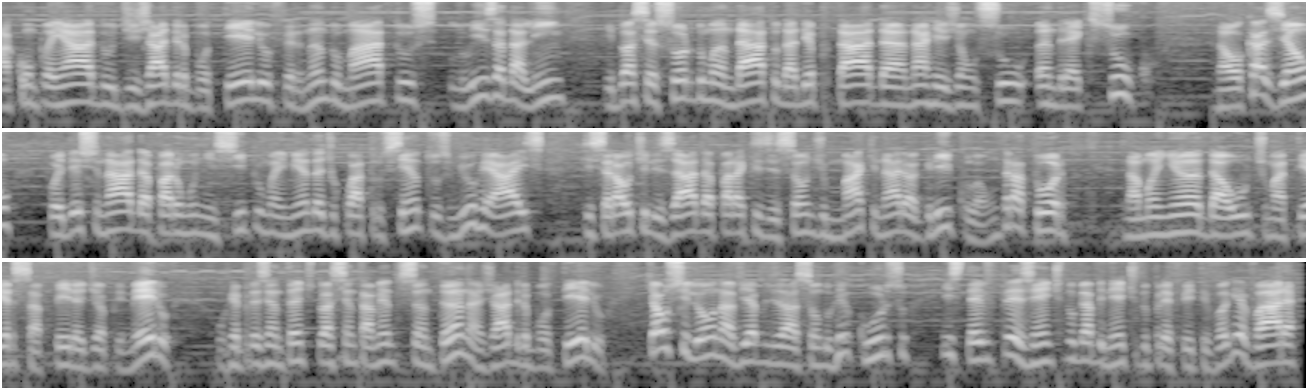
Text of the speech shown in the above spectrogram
acompanhado de Jader Botelho, Fernando Matos, Luísa Dalim e do assessor do mandato da deputada na região sul, André Suco. Na ocasião, foi destinada para o município uma emenda de 400 mil reais que será utilizada para aquisição de maquinário agrícola, um trator. Na manhã da última terça-feira, dia 1 o representante do assentamento Santana, Jader Botelho, que auxiliou na viabilização do recurso, esteve presente no gabinete do prefeito Ivan Guevara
